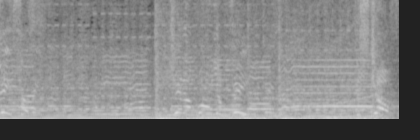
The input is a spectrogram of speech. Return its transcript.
Jesus. Get up on your feet. Let's go.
